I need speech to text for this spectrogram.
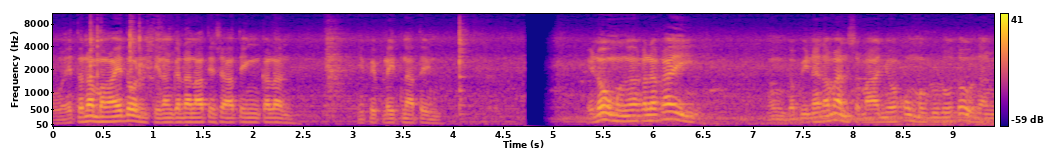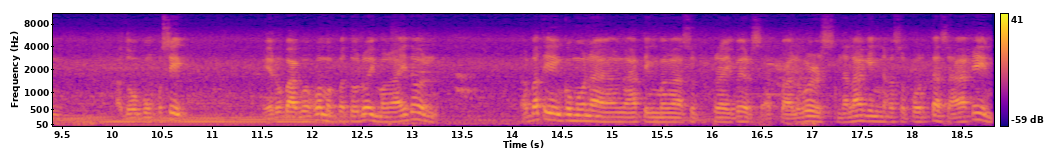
O, ito na mga idol. Tinanggal na natin sa ating kalan. Ipi-plate natin. Hello mga kalakay. Ang gabi na naman, samahan nyo akong magluluto ng adobong pusik. Pero bago ako magpatuloy mga idol, Babatiin ko muna ang ating mga subscribers at followers na laging nakasuporta sa akin.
